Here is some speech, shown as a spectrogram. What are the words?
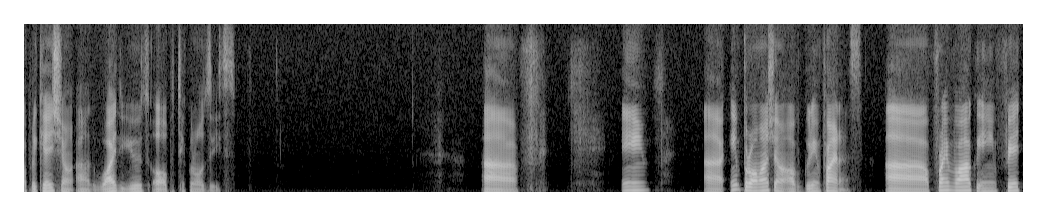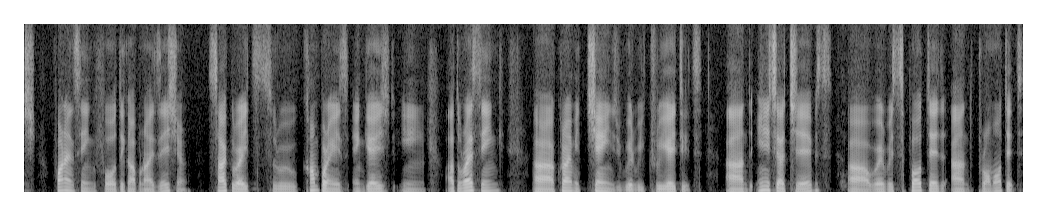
application and wide use of technologies. Uh, in, uh, promotion of green finance, a framework in which financing for decarbonization circulates through companies engaged in addressing uh, climate change will be created, and initiatives uh, will be supported and promoted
